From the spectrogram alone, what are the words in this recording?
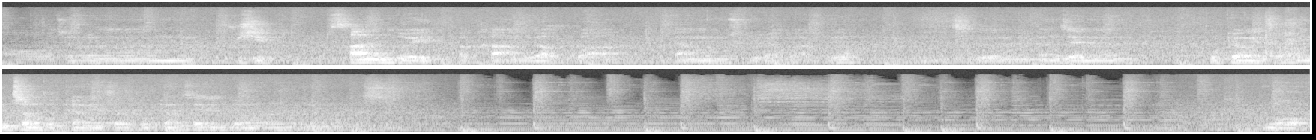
어, 저는 94년도에 입학한 의학과 양용술이라고 하고요. 네, 지금 현재는 부평에서 인천 부평에서 부평 세린병원을 운영하고 있습니다. 뭐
